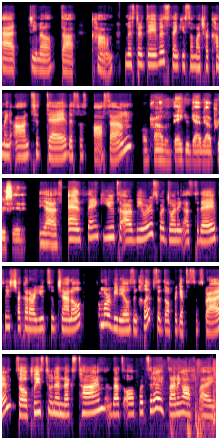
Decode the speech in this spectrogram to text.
at gmail.com. Mr. Davis, thank you so much for coming on today. This was awesome. No problem. Thank you, Gabby. I appreciate it. Yes. And thank you to our viewers for joining us today. Please check out our YouTube channel for more videos and clips. And don't forget to subscribe. So please tune in next time. That's all for today. Signing off. Bye.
